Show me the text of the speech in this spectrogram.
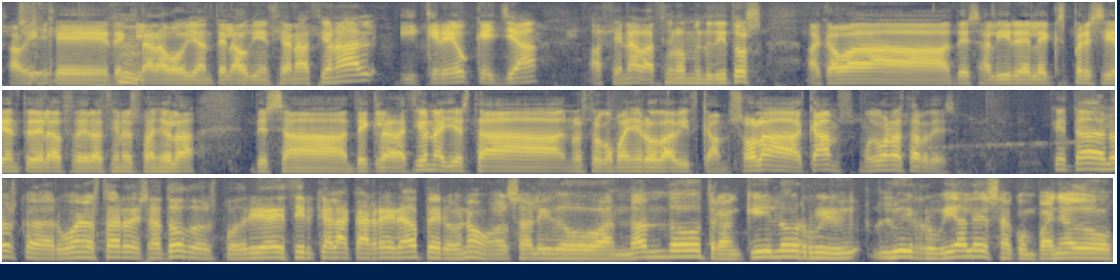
Sabéis que declaraba hoy ante la Audiencia Nacional y creo que ya hace nada, hace unos minutitos, acaba de salir el expresidente de la Federación Española de esa declaración. Allí está nuestro compañero David Camps. Hola, Camps, muy buenas tardes. ¿Qué tal, Oscar? Buenas tardes a todos. Podría decir que la carrera, pero no, ha salido andando, tranquilo. Luis Rubiales, acompañado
